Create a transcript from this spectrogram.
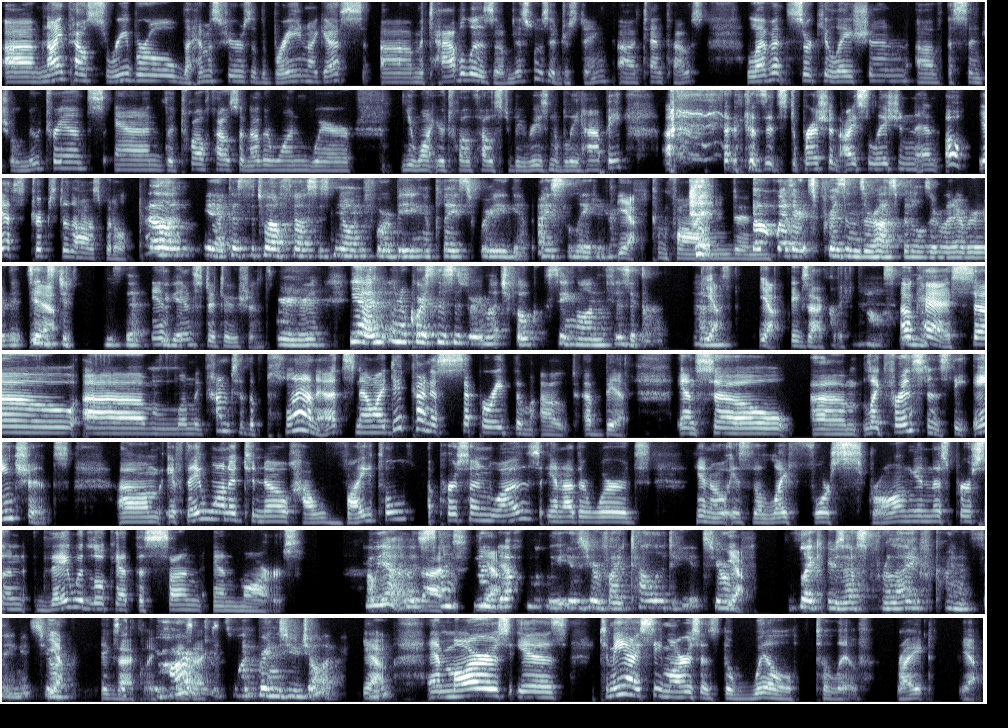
Um, ninth house, cerebral, the hemispheres of the brain, I guess. Uh, metabolism, this was interesting. Uh, 10th house. 11th, circulation of essential nutrients. And the 12th house, another one where you want your 12th house to be reasonably happy because it's depression, isolation, and oh, yes, trips to the hospital. Oh, yeah, because the 12th house is known for being a place where you get isolated. Right? Yeah, confined. and so whether it's prisons or hospitals or whatever, it's yeah. institutions that in institutions. Yeah, and, and, of course, this is very much focusing on the physical. Um, yes yeah exactly. Okay so um, when we come to the planets now i did kind of separate them out a bit. And so um, like for instance the ancients um, if they wanted to know how vital a person was in other words you know is the life force strong in this person they would look at the sun and mars. Oh yeah, the sun, yeah. definitely is your vitality. It's your yeah it's like your zest for life kind of thing. It's your yeah, exactly. It's your heart. Exactly. It's what brings you joy. Yeah. Right? And Mars is to me, I see Mars as the will to live, right? Yeah.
